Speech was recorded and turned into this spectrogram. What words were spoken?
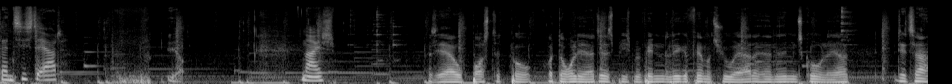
Den sidste ært. Ja. Nice. Altså, jeg er jo busted på, hvor dårligt jeg er til at spise med pinde. Der ligger 25 ærter hernede i min skål, og jeg har, det tager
